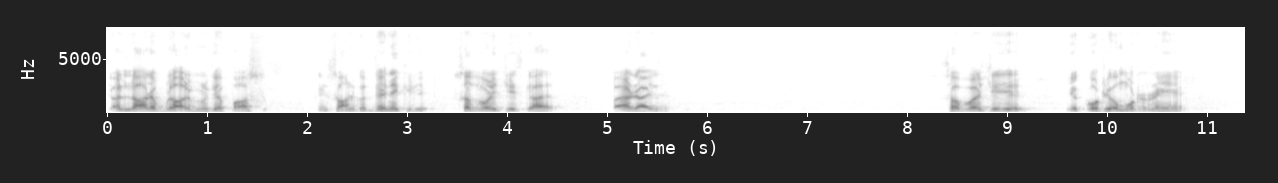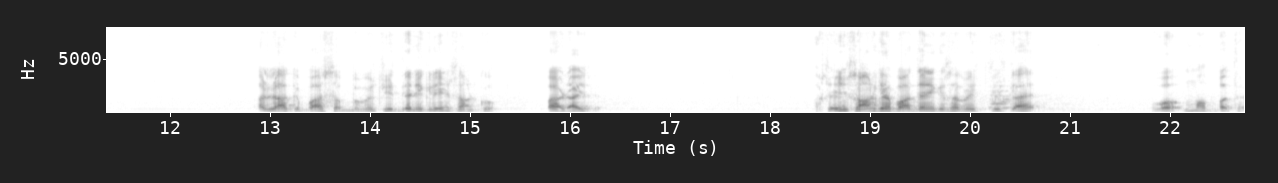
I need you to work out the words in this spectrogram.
کہ اللہ رب العالمین کے پاس انسان کو دینے کے لیے سب سے بڑی چیز کیا ہے؟ پیراڈائز ہے۔ سب بڑی چیز یہ کوٹھی اور موٹر نہیں ہے۔ اللہ کے پاس سب بڑی چیز دینے کے لیے انسان کو پیراڈائز ہے۔ اچھا انسان کے پاس دینے کی سب چیز کیا ہے؟ وہ محبت ہے۔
